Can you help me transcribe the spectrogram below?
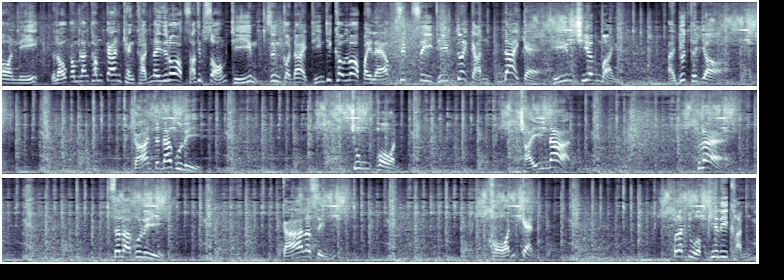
ตอนนี้เรากำลังทำการแข่งขันในรอบ 32 ทีม ซึ่งก็ได้ทีมที่เข้ารอบไปแล้ว 14 ทีมด้วยกัน ได้แก่ทีมเชียงใหม่ อยุธยา กาญจนบุรี ชุมพร ชัยนาทแพร่ สระบุรี กาลสินธุ์ขอนแก่น ประจวบคีรีขันธ์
